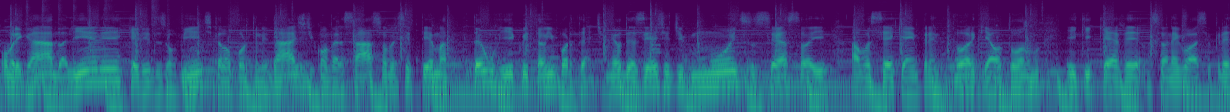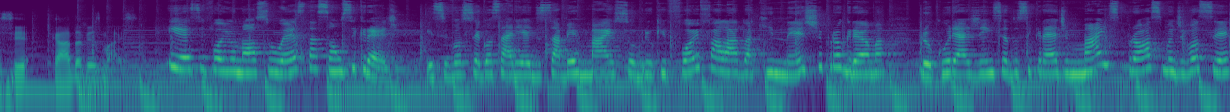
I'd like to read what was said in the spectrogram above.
Obrigado, Aline, queridos ouvintes, pela oportunidade de conversar sobre esse tema tão rico e tão importante. Meu desejo de muito sucesso aí a você que é empreendedor, que é autônomo e que quer ver o seu negócio crescer cada vez mais. E esse foi o nosso Estação Sicredi. E se você gostaria de saber mais sobre o que foi falado aqui neste programa, procure a agência do Sicredi mais próxima de você,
